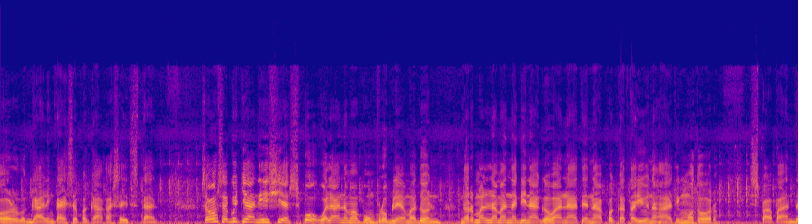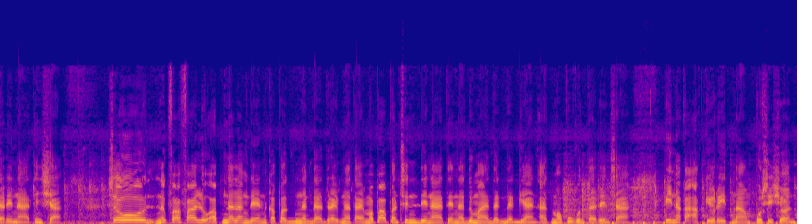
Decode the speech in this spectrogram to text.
or galing tayo sa pagkaka-side stand? So, ang sagot yan is yes po. Wala naman pong problema dun. Normal naman na ginagawa natin na pagkatayo ng ating motor, is natin siya. So, nagpa-follow up na lang din kapag nagda-drive na tayo. Mapapansin din natin na dumadagdag yan at mapupunta rin sa pinaka-accurate na posisyon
